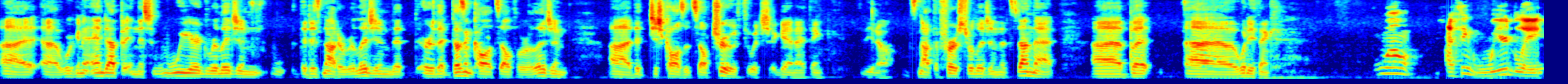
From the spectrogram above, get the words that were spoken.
uh, uh, we're going to end up in this weird religion that is not a religion that, or that doesn't call itself a religion, uh, that just calls itself truth, which again, I think, you know, it's not the first religion that's done that. Uh, but uh, what do you think? Well, I think weirdly,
